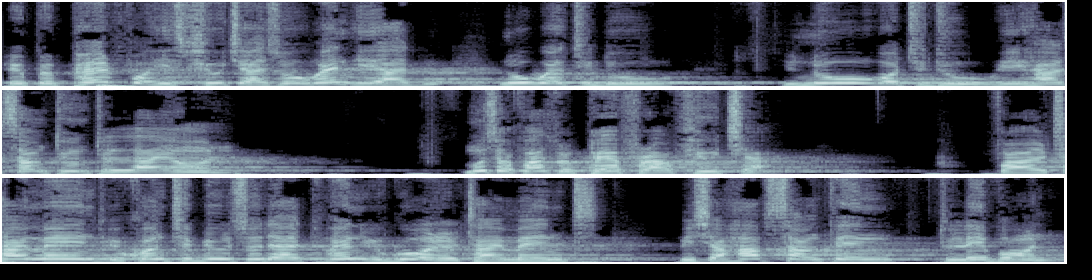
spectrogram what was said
he prepared for his future. So when he had no work to do, you know what to do. He had something to lie on. Most of us prepare for our future. For our retirement, we contribute so that when we go on retirement, we shall have something to live on.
